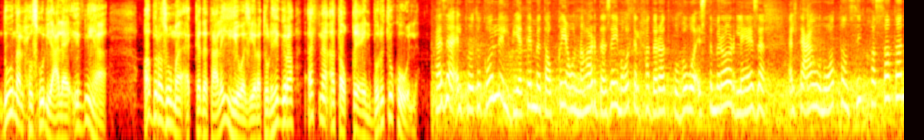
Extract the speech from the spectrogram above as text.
دون الحصول على إذنها. أبرز ما أكدت عليه وزيرة الهجرة أثناء توقيع البروتوكول. هذا البروتوكول اللي بيتم توقيعه النهارده زي ما قلت لحضراتكم هو استمرار لهذا التعاون والتنسيق خاصة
